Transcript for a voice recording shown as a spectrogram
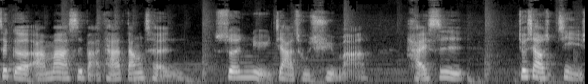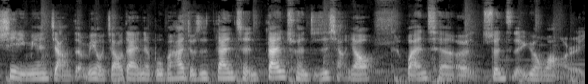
这个阿妈是把他当成孙女嫁出去吗？还是就像戏戏里面讲的，没有交代那部分，他就是单纯单纯只是想要完成儿孙子的愿望而已。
